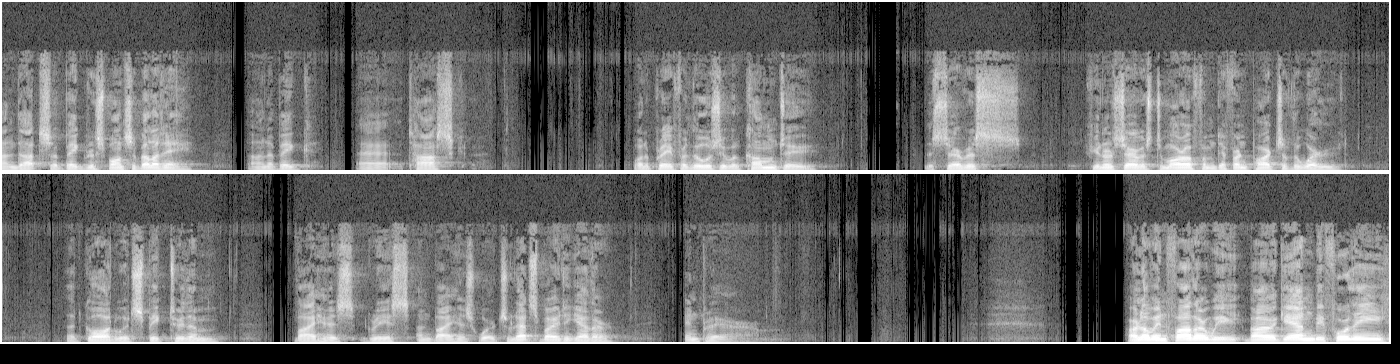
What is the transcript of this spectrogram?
And that's a big responsibility and a big uh, task. I want to pray for those who will come to the service, funeral service tomorrow from different parts of the world, that God would speak to them by His grace and by His word. So let's bow together in prayer. Our loving Father, we bow again before Thee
